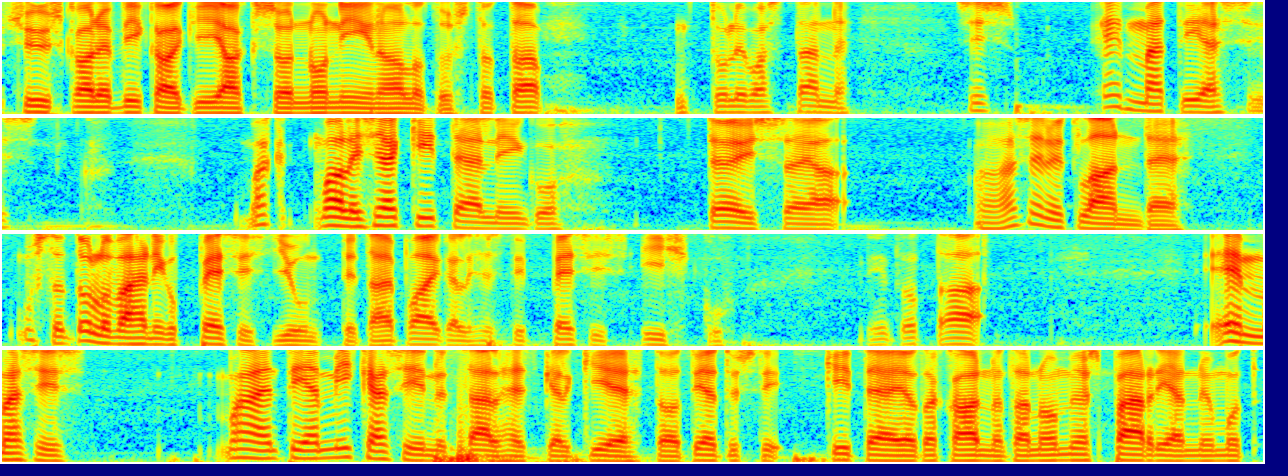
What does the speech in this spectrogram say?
syyskauden vikaakin jaksoon, no niin, aloitus, tota, nyt tuli vasta tänne. Siis, en mä tiedä, siis, mä, mä olin siellä kiteellä niinku töissä ja onhan se nyt landee. Musta on tullut vähän niinku pesisjuntti tai paikallisesti pesisihku. Niin tota, en mä siis, mä en tiedä mikä siinä nyt tällä hetkellä kiehtoo. Tietysti Kiteä, jota kannatan, on myös pärjännyt, mutta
